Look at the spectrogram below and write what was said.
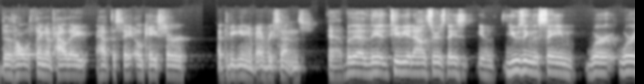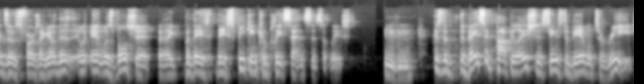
the whole thing of how they have to say "Okay, sir" at the beginning of every sentence. Yeah, but the, the TV announcers they you know using the same word words as far as like you know this, it, it was bullshit, but like but they they speak in complete sentences at least Mm-hmm. because the the basic population seems to be able to read.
